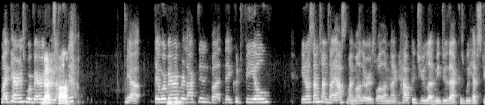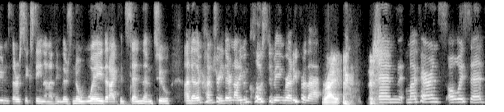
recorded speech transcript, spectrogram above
my parents were very that's reluctant. tough. Yeah, they were very mm-hmm. reluctant, but they could feel you know, sometimes I ask my mother as well. I'm like, how could you let me do that? Because we have students that are 16, and I think there's no way that I could send them to another country. They're not even close to being ready for that. Right. and my parents always said,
